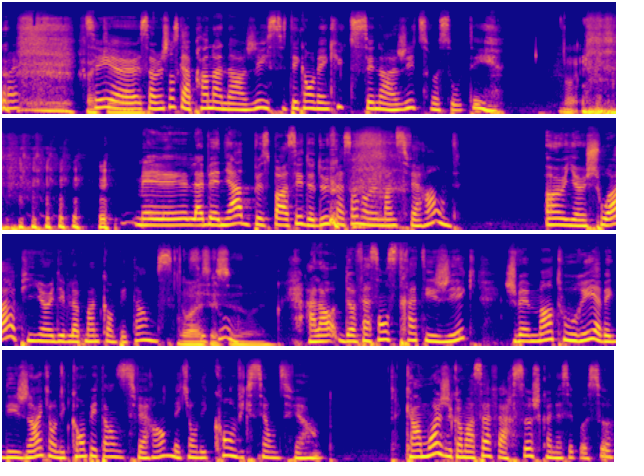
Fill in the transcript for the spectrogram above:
Ouais. Tu sais, euh, c'est la même chose qu'apprendre à nager. Si tu es convaincu que tu sais nager, tu vas sauter. Ouais. Mais la baignade peut se passer de deux façons complètement différentes. Un, il y a un choix, puis il y a un développement de compétences. ouais, c'est, ça, ouais. Alors, de façon stratégique, je vais m'entourer avec des gens qui ont des compétences différentes, mais qui ont des convictions différentes. Quand moi, j'ai commencé à faire ça, je connaissais pas ça.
